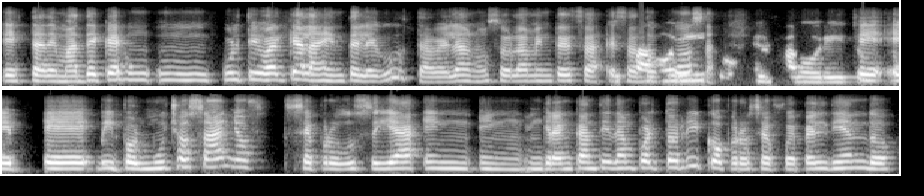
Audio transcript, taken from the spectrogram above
este, además de que es un, cultivar que a la gente le gusta, ¿verdad? No solamente esas dos cosas. El favorito. Eh, eh, eh, y por muchos años se producía en, en, gran cantidad en Puerto Rico, pero se fue perdiendo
